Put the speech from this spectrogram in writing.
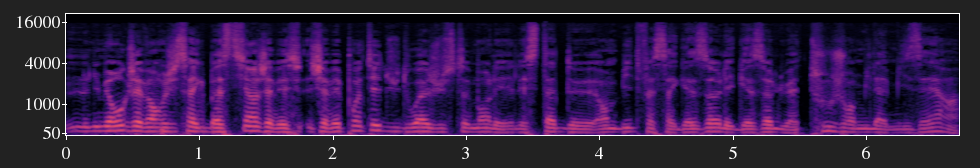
le numéro que j'avais enregistré avec Bastien, j'avais, j'avais pointé du doigt justement les, les stats de Embiid face à Gasol, et Gasol lui a toujours mis la misère.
